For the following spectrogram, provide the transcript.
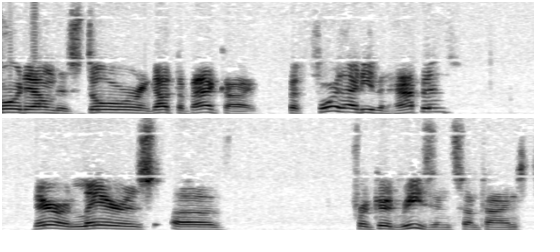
tore down this door and got the bad guy. Before that even happened, there are layers of, for good reason sometimes,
